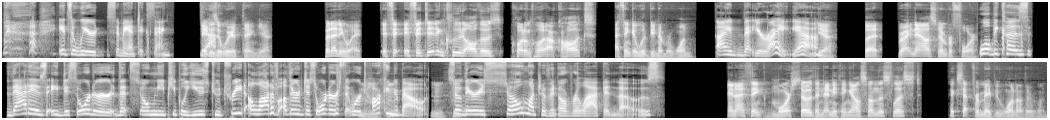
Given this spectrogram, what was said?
it's a weird semantic thing. It is Yeah. a weird thing, yeah. But anyway, if it, if it did include all those quote unquote alcoholics, I think it would be number one. I bet you're right. Yeah. Yeah. But right now it's number four. Well, because that is a disorder that so many people use to treat a lot of other disorders that we're talking Mhm. about. Mhm. So there is so much of an overlap in those. And I think more so than anything else on this list, except for maybe one other one.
